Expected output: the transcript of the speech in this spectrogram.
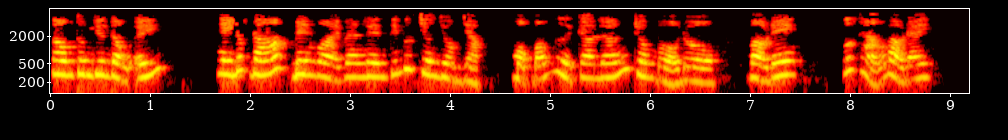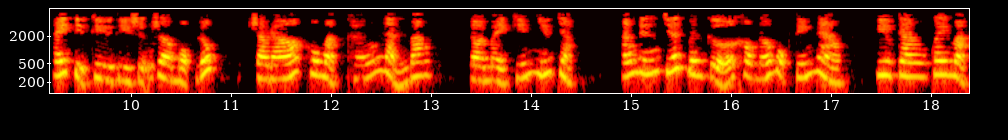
Tôn Thông Dương đồng ý. Ngay lúc đó, bên ngoài vang lên tiếng bước chân dồn dập, một bóng người cao lớn trong bộ đồ màu đen, bước thẳng vào đây. Thấy Tiểu Kiều thì sững sờ một lúc, sau đó khuôn mặt hắn lạnh băng, đôi mày kiếm nhíu chặt. Hắn đứng chết bên cửa không nói một tiếng nào, kiêu căng quay mặt.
